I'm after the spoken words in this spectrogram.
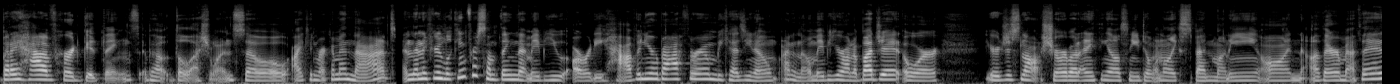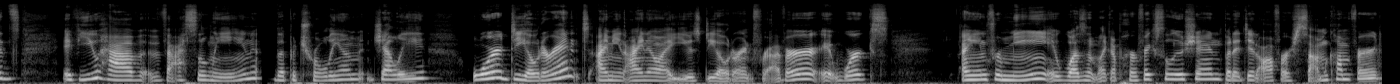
but I have heard good things about the Lush one, so I can recommend that. And then if you're looking for something that maybe you already have in your bathroom because, you know, I don't know, maybe you're on a budget or you're just not sure about anything else and you don't want to like spend money on other methods, if you have Vaseline, the petroleum jelly, or deodorant, I mean, I know I use deodorant forever. It works I mean, for me, it wasn't like a perfect solution, but it did offer some comfort.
